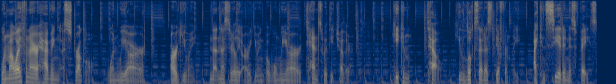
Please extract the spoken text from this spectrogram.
When my wife and I are having a struggle, when we are arguing, not necessarily arguing, but when we are tense with each other, he can tell. He looks at us differently. I can see it in his face.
